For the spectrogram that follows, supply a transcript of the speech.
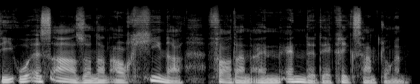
die USA, sondern auch China fordern ein Ende der Kriegshandlungen.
